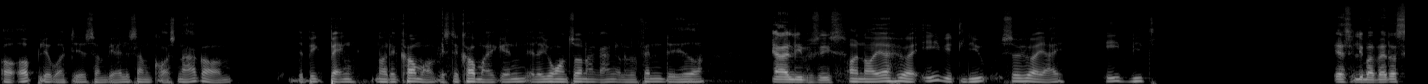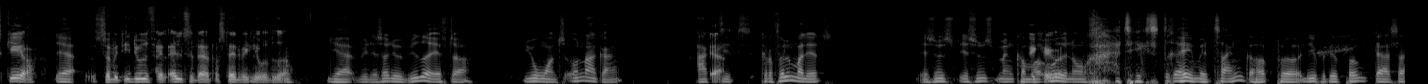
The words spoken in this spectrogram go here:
og oplever det, som vi alle sammen går og snakker om, The Big Bang, når det kommer, hvis det kommer igen, eller jordens undergang, eller hvad fanden det hedder. Ja, lige præcis. Og når jeg hører evigt liv, så hører jeg evigt. Ja, så lige meget hvad der sker, Ja, så vil dit udfald altid være, at du stadigvæk lever videre. ja vil jeg så leve videre efter jordens undergang. Agtigt. Ja. Kan du følge mig lidt? Jeg synes, jeg synes man kommer jeg ud af nogle ret ekstreme tanker op på, lige på det punkt der. Så,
